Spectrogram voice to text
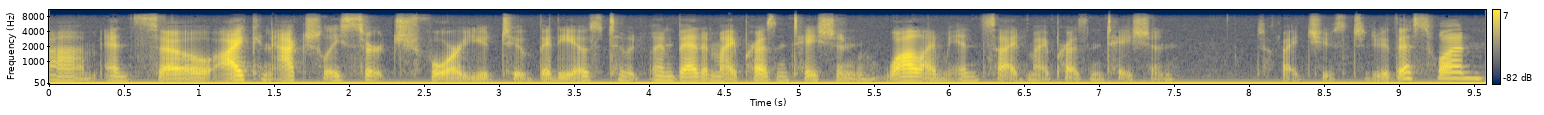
Um, and so I can actually search for YouTube videos to embed in my presentation while I'm inside my presentation. So if I choose to do this one,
